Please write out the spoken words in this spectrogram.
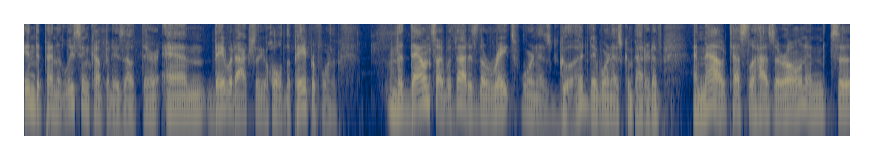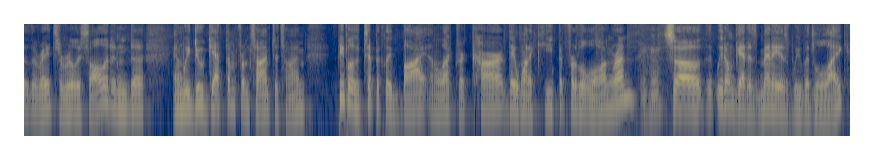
independent leasing companies out there, and they would actually hold the paper for them. The downside with that is the rates weren't as good; they weren't as competitive. And now Tesla has their own, and uh, the rates are really solid. And uh, and we do get them from time to time. People who typically buy an electric car, they want to keep it for the long run. So we don't get as many as we would like.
